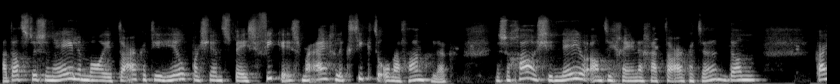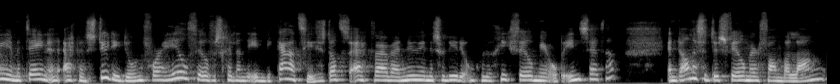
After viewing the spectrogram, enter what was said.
Nou, dat is dus een hele mooie target die heel patiëntspecifiek is, maar eigenlijk ziekte onafhankelijk. Dus zo gauw als je neo-antigenen gaat targeten, dan kan je meteen een, een studie doen voor heel veel verschillende indicaties. Dus dat is eigenlijk waar wij nu in de solide oncologie veel meer op inzetten. En dan is het dus veel meer van belang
